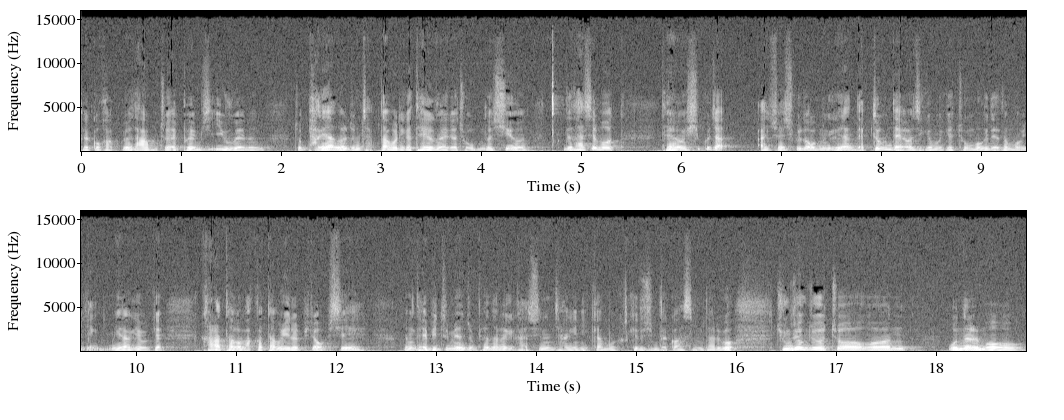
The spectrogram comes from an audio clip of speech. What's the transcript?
될 것 같고요. 다음 주 FOMC 이후에는 좀 방향을 좀 잡다 보니까 대응하기가 조금 더 쉬운. 근데 사실 뭐 대응이 쉽고 자, 아시다시피도 없는 게 그냥 냅두면 돼요. 지금 이렇게 종목에 대해서 뭐 예민하게 이렇게 갈아타고 바꿨다고 이럴 필요 없이 그냥 내비두면 좀 편안하게 갈 수 있는 장이니까 뭐 그렇게 두시면 될 것 같습니다. 그리고 중성주 쪽은 오늘 뭐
